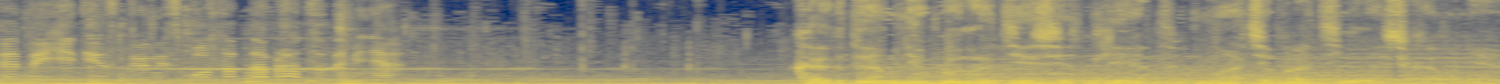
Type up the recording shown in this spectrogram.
Это единственный способ добраться до меня. Когда мне было 10 лет, мать обратилась ко мне.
